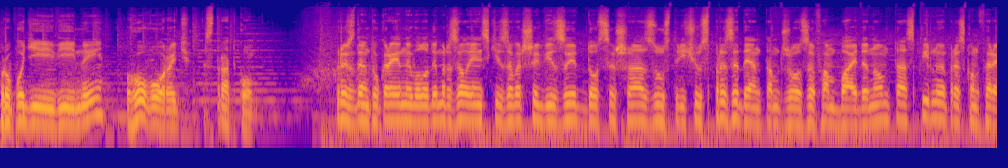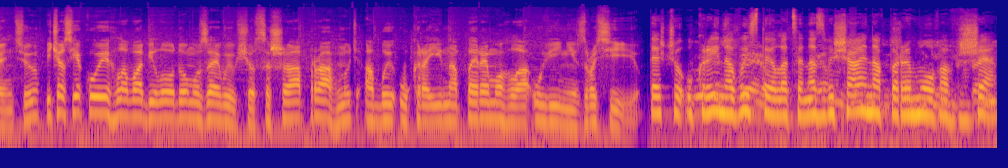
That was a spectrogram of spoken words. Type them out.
Про події війни говорить Стратком. Президент України Володимир Зеленський завершив візит до США зустрічю з президентом Джозефом Байденом та спільною прес-конференцією, під час якої глава Білого Дому заявив, що США прагнуть, аби Україна перемогла у війні з Росією. Те, що Україна вистояла, це надзвичайна перемога вже.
